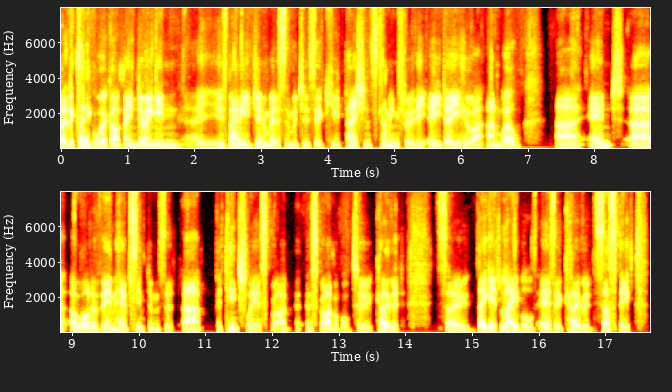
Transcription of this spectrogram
So the clinical work I've been doing in uh, is mainly general medicine, which is acute patients coming through the ED who are unwell, uh, and uh, a lot of them have symptoms that are potentially ascribe, ascribable to COVID. So they get labelled as a COVID suspect,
